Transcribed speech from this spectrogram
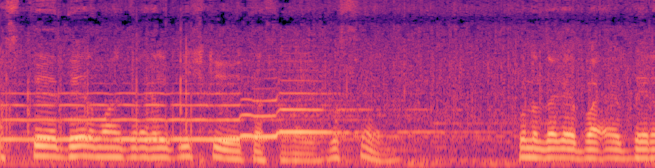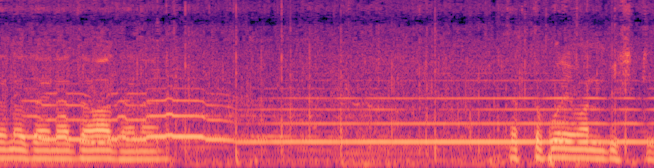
আজকে দেড় মাস ধরে খালি বৃষ্টি হইতেছে ভাই, বুঝছেন? কোনো জায়গায় বেরোনো যায় না, যাওয়া যায় না। এত পরিমাণ বৃষ্টি।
